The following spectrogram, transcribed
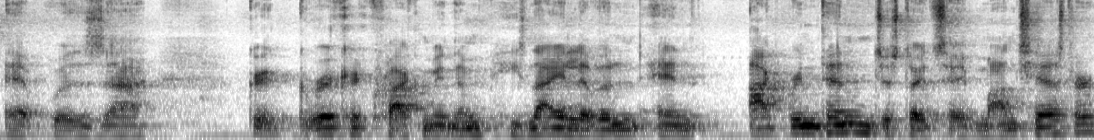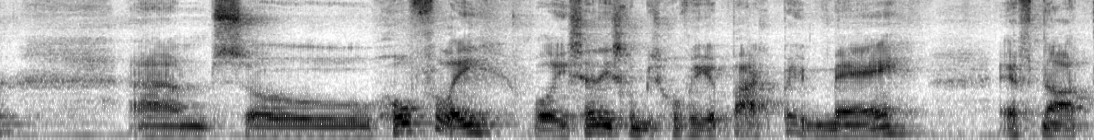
It was. Uh, great crack meeting. He's now living in Accrington, just outside Manchester. Um, so hopefully, well, he said he's going to be hopefully get back by May, if not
